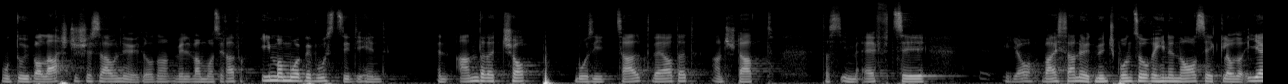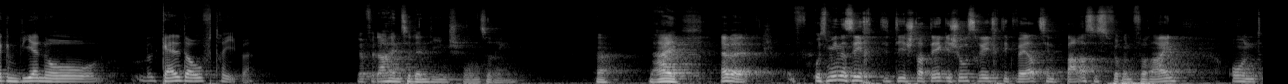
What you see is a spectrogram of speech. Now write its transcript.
und du überlastest es auch nicht, oder? Weil man muss sich einfach immer muss bewusst sein, die haben einen anderen Job, wo sie bezahlt werden, anstatt dass im FC ja, weiß auch nicht, müssen Sponsoren hinten ansegeln oder irgendwie noch Geld auftreiben. Ja, für da haben sie dann die im Sponsoring. Ja. Nein, eben, aus meiner Sicht, die strategische Ausrichtung Wert sind die Basis für einen Verein. Und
